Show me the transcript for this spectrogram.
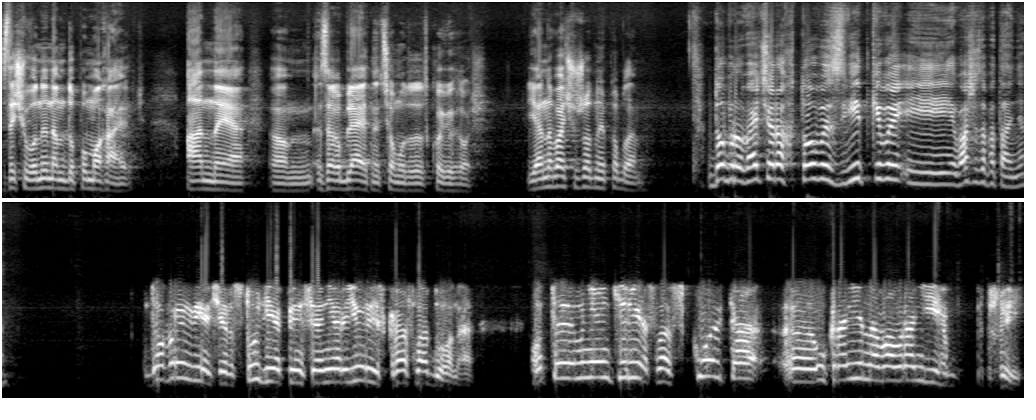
за те, що вони нам допомагають, а не ем, заробляють на цьому додаткові гроші. Я не бачу жодної проблеми. Доброго вечора. Хто ви, звідки ви і ваше запитання? Добрый вечер. Студия «Пенсионер Юрий» из Краснодона. Вот э, мне интересно, сколько э, Украина во вранье жить?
